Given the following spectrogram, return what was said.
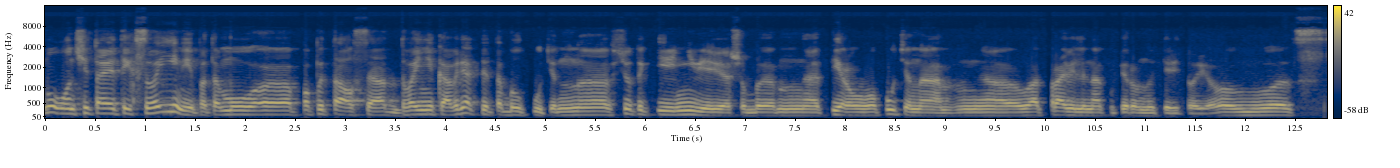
Ну, он считает их своими, потому э, попытался двойника, вряд ли это был Путин. Э, все-таки не верю, чтобы первого Путина э, отправили на оккупированную территорию. С,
